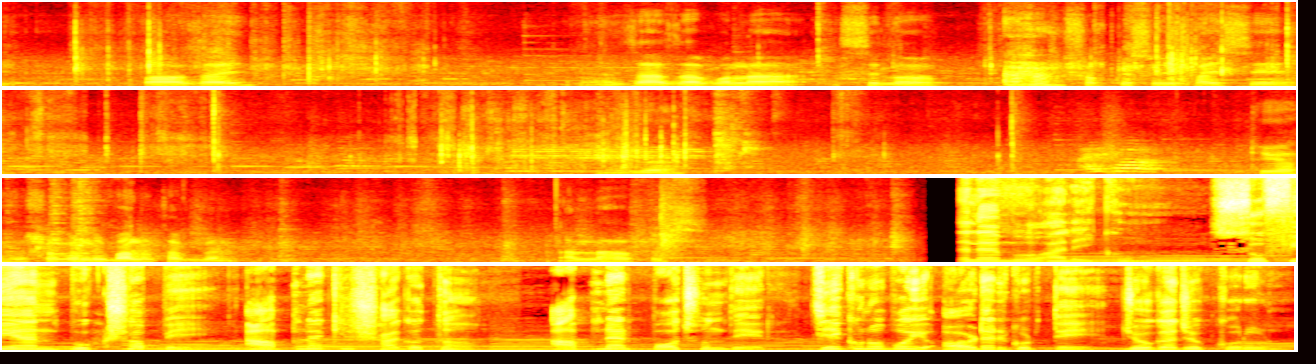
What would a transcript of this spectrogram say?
পাওয়া যায়। যা যা বলা ছিল, সব কিছুই পাইছি। ঠিক আছে, সকালে ভালো থাকবেন। আল্লাহ হাফেজ। আসসালামু আলাইকুম। সুফিয়ান বুকশপে আপনাকে স্বাগতম। আপনার পছন্দের যে কোনো বই অর্ডার করতে যোগাযোগ করুন।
